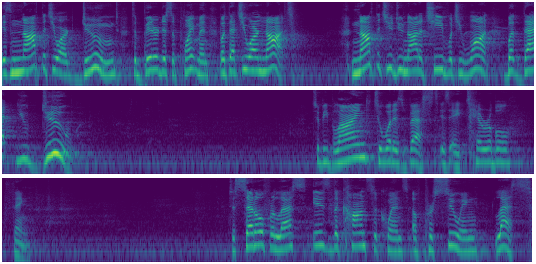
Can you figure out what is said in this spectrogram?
is not that you are doomed to bitter disappointment, but that you are not. Not that you do not achieve what you want, but that you do. To be blind to what is best is a terrible thing. To settle for less is the consequence of pursuing less.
